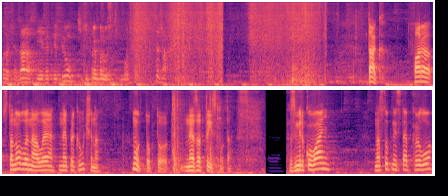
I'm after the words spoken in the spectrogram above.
Коротше, зараз її закріплю, тільки приберусь, бо це жах. Так, фара встановлена, але не прикручена. Ну, тобто не затиснута. З міркувань. Наступний степ крило.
